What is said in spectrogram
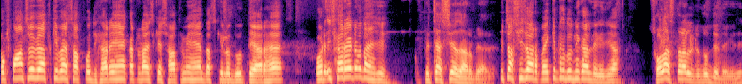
तो पांचवे ब्यात की भैंस आपको दिखा रहे हैं। कटड़ा इसके साथ में है। दस किलो दूध तैयार है। और इसका रेट बताएँ जी। पिचासी हज़ार रुपया पिचासी हज़ार रुपये। कितने दूध निकाल देगी जी आप? सोलह सत्रह लीटर दूध दे देगी जी।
